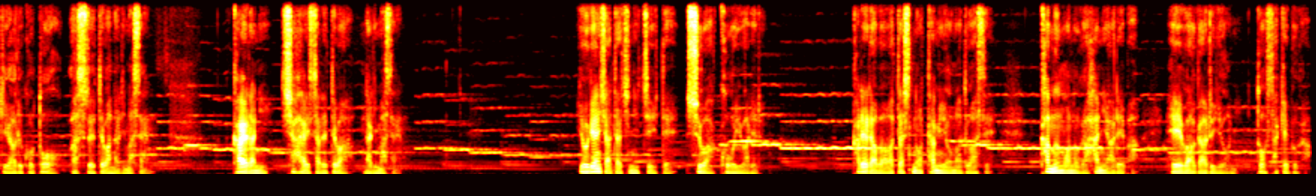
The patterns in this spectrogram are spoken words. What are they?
きがあることを忘れてはなりません。彼らに支配されてはなりません。預言者たちについて主はこう言われる。彼らは私の民を惑わせ噛む者が歯にあれば平和があるようにと叫ぶが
